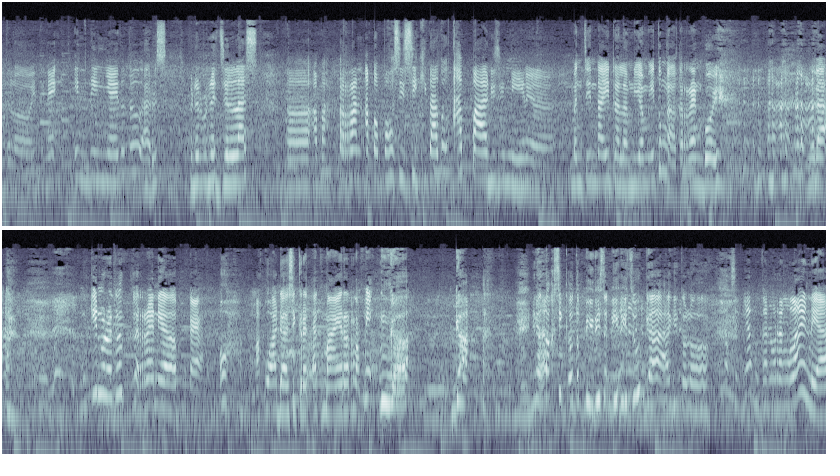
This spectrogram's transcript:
gitu loh. Intinya intinya itu tuh harus bener-bener jelas eh, apa peran atau posisi kita tuh apa di sini. Mencintai dalam diam itu nggak keren boy. Nggak. Mungkin menurut lu keren ya kayak oh aku ada secret admirer tapi enggak enggak itu toxic untuk diri sendiri juga gitu loh. Toksiknya bukan orang lain ya.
